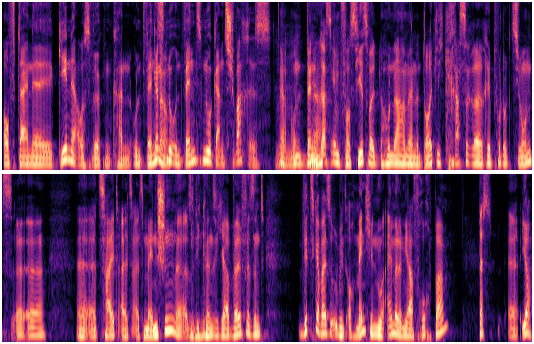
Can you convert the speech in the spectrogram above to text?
auf deine Gene auswirken kann und wenn es Genau. nur und wenn es nur ganz schwach ist. Ja, und wenn Ja. du das eben forcierst, weil Hunde haben ja eine deutlich krassere Reproduktionszeit äh, äh, Zeit als, als Menschen. ne? Also die Mhm. können sich ja, Wölfe sind witzigerweise übrigens auch Männchen nur einmal im Jahr fruchtbar. Das, Äh, ja,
